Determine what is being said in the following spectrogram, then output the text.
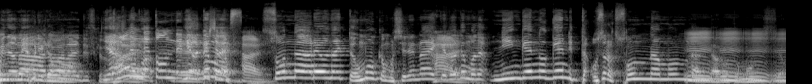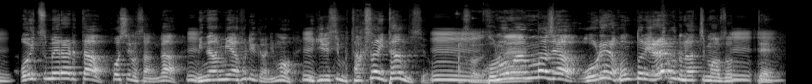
南アフリカも。いですけどやでも飛んでるいや、でもね、はい。そんなあれはないって思うかもしれないけど、はい。でもね、人間の原理っておそらくそんなもんなんだろうと思うんですよ。うんうんうん追い詰められた星野さんが、南アフリカにも、イギリスにもたくさんいたんですよ。このまんまじゃ、俺ら本当に偉いことになっちまうぞっうんうてん。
